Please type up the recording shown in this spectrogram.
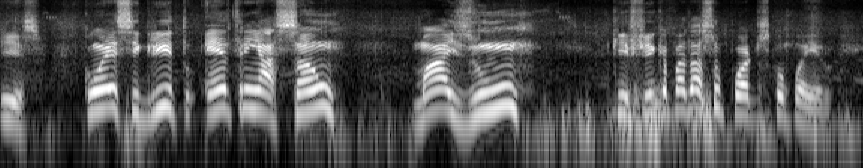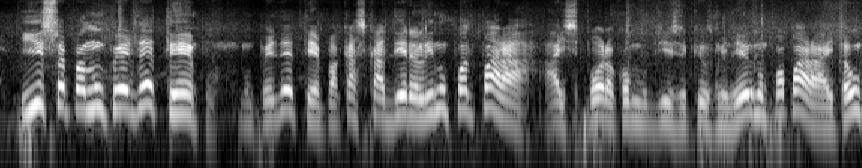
Isso. Com esse grito, entra em ação mais um que fica para dar suporte aos companheiros. Isso é para não perder tempo, não perder tempo. A cascadeira ali não pode parar. A espora, como dizem aqui os mineiros, não pode parar. Então,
